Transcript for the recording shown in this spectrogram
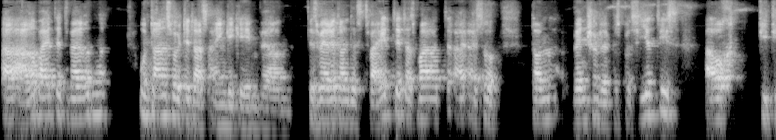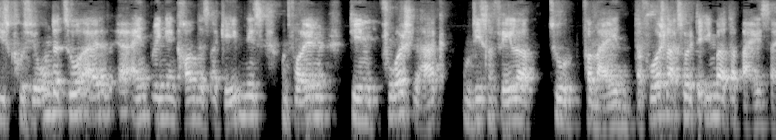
erarbeitet werden und dann sollte das eingegeben werden. Das wäre dann das Zweite, dass man also dann, wenn schon etwas passiert ist, auch die Diskussion dazu einbringen kann, das Ergebnis und vor allem den Vorschlag, um diesen Fehler zu vermeiden. Der Vorschlag sollte immer dabei sein.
